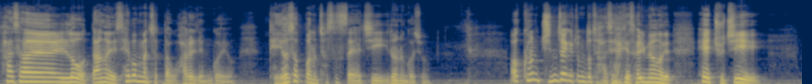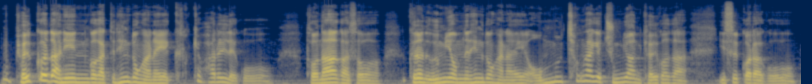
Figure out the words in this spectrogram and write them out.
화살로 땅을 세 번만 쳤다고 화를 낸 거예요. 대여섯 번은 쳤었어야지 이러는 거죠. 아 그럼 진작에 좀 더 자세하게 설명을 해 주지. 뭐 별것 아닌 것 같은 행동 하나에 그렇게 화를 내고 더 나아가서 그런 의미 없는 행동 하나에 엄청나게 중요한 결과가 있을 거라고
